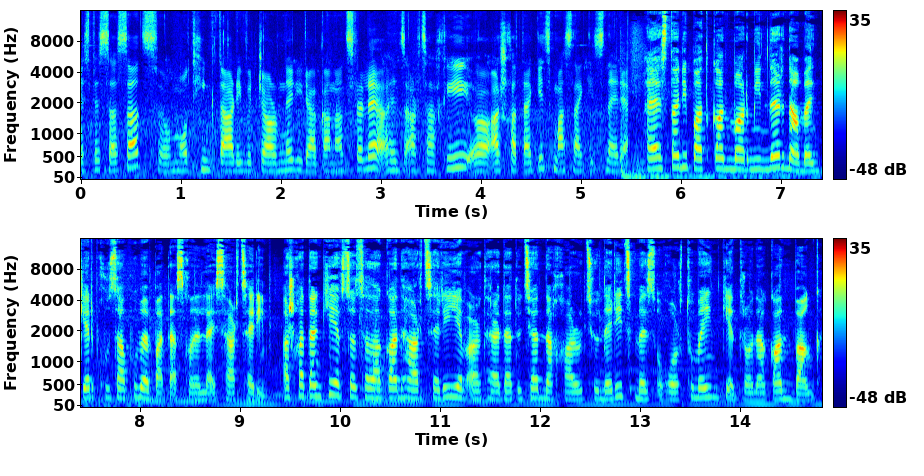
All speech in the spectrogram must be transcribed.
այսպես ասած, մոտ 5 տարի վճարումներ իրականացրել է հենց Արցախի աշխատակից մասնակիցները։ Հայաստանի պատկան մարմիններն ամեն կերպ խուսափում են պատասխանել այս հարցերին։ Աշխատանքի եւ սոցիալական հարցերի եւ արդարադատության նախարար կառավարություններից մեզ ուղղորդում էին կենտրոնական բանկ։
